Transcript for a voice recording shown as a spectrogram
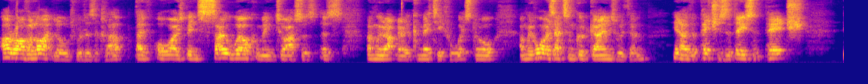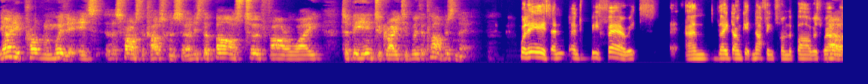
I rather like Lordswood as a club. They've always been so welcoming to us as, as when we were up there in committee for Whitstable, and we've always had some good games with them. You know, the pitch is a decent pitch. The only problem with it is, as far as the club's concerned, is the bar's too far away to be integrated with the club, isn't it? Well, it is, and and to be fair, it's and they don't get nothing from the bar as well. No.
